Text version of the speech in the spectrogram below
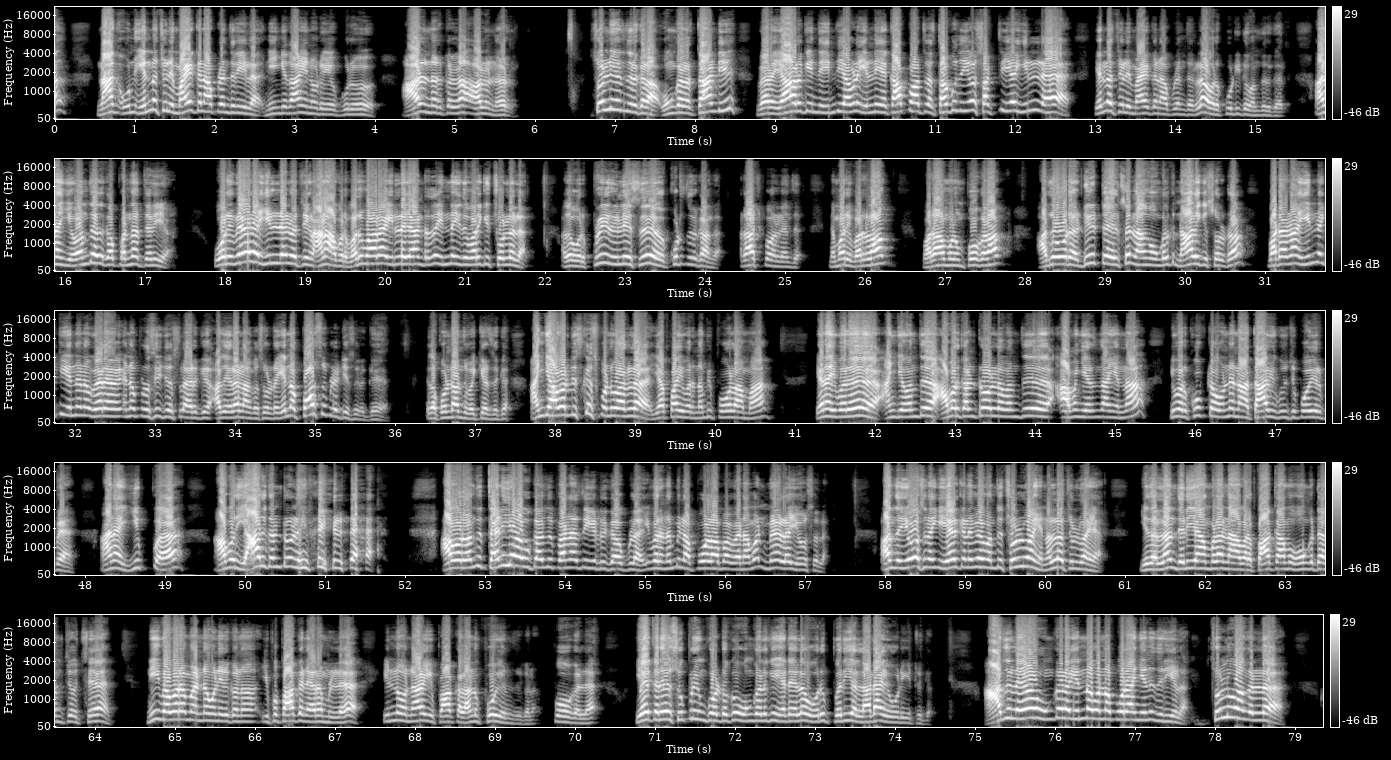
நான் உன் என்ன சொல்லி மயக்கனாப்புலன்னு தெரியல. நீங்கள் தான் என்னுடைய குரு. ஆளுநர்கள்லாம் ஆளுநர். சொல்லி இருந்திருக்கலாம் உங்களை தாண்டி வேற யாருக்கும் இந்த இந்தியாவில் என்னைய காப்பாற்றுற தகுதியோ சக்தியோ இல்லை. என்ன சொல்லி மயக்கனாப்புலன்னு தெரியல. அவரை கூட்டிட்டு வந்திருக்காரு. ஆனால் இங்கே வந்ததுக்கு அப்புறம் தான் தெரியும். ஒருவேளை இல்லைன்னு வச்சுக்கலாம் ஆனால் அவர் வருவாரா இல்லையான்றதை இன்னும் இது வரைக்கும் சொல்லலை. அதை ஒரு ப்ரீ ரிலீஸு கொடுத்துருக்காங்க ராஜ்பவன்லேருந்து இந்த மாதிரி வரலாம். வராமலும் போகலாம். அதோட டீட்டெயில்ஸை நாங்கள் உங்களுக்கு நாளைக்கு சொல்கிறோம் பட் ஆனால் இன்னைக்கு என்னென்ன வேற என்ன ப்ரொசீஜர்ஸ்லாம் இருக்குது அதையெல்லாம் நாங்கள் சொல்கிறோம் என்ன பாசிபிலிட்டிஸ் இருக்குது இதை கொண்டாந்து வைக்கிறதுக்கு. அங்கே அவர் டிஸ்கஸ் பண்ணுவார்ல ஏப்பா இவரை நம்பி போகலாமா ஏன்னா இவர் அங்கே வந்து அவர் கண்ட்ரோலில் வந்து அவங்க இருந்தாங்கன்னா இவர் கூப்பிட்ட உடனே நான் தாவி குதித்து போயிருப்பேன். ஆனால் இப்போ அவர் யார் கண்ட்ரோல்லையுமே இல்லை. அவர் வந்து தனியாக உட்காந்து பணத்திக்கிட்டு இருக்காப்புல. இவரை நம்பி நான் போகலாமா வேணாமான்னு மேலே யோசனை. அந்த யோசனைக்கு ஏற்கனவே வந்து சொல்லுவாங்க நல்லா சொல்லுவாங்க இதெல்லாம் தெரியாமலாம் நான் அவரை பார்க்காம உங்ககிட்ட அமுச்சு வச்சேன். நீ விவரமா என்ன பண்ணியிருக்கணும் இப்போ பார்க்க நேரம் இல்லை. இன்னொரு நாளைக்கு பார்க்கலான்னு போயிருந்துருக்கணும். போகலை. ஏற்கனவே சுப்ரீம் கோர்ட்டுக்கும் உங்களுக்கும் இடையில ஒரு பெரிய லடாய் ஓடிக்கிட்டு இருக்கு அதில் உங்களை என்ன பண்ண போகிறாங்கன்னு தெரியலை. சொல்லுவாங்கல்ல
